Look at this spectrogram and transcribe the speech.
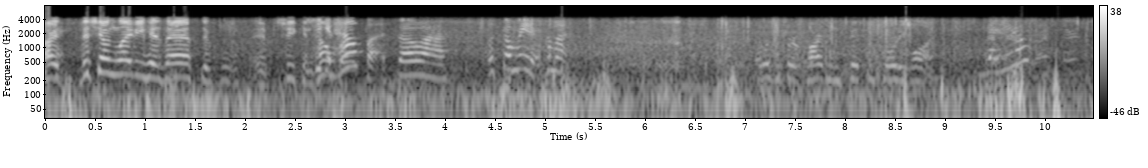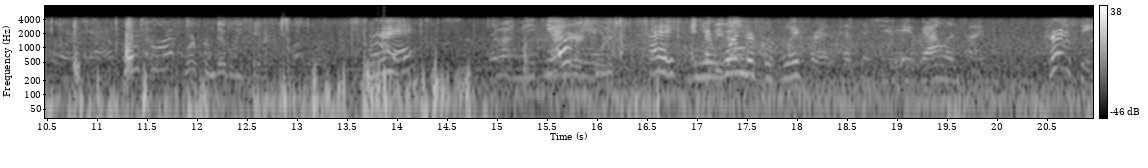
All right, this young lady has asked if if she can She help She can help us. So uh, let's go meet her. Come on. We're looking for apartment 5041. Is that you? Right? Third floor. We're from WKDQ, by the way. Okay. And I- meet you. Hi. And your Happy wonderful boyfriend has sent you a Valentine, courtesy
